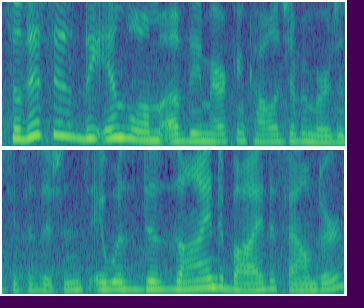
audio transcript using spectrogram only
So, this is the emblem of the American College of Emergency Physicians. It was designed by the founder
